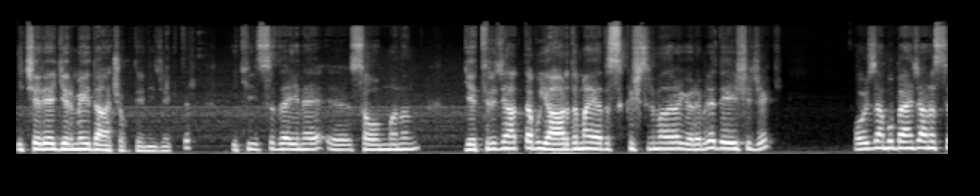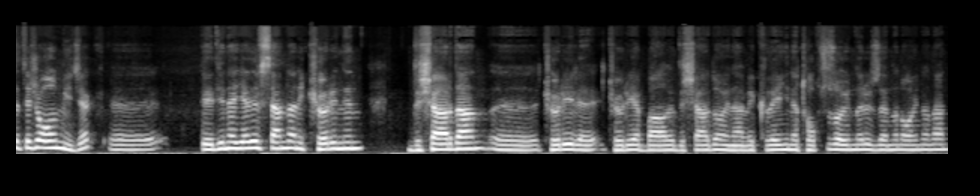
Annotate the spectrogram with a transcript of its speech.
içeriye girmeyi daha çok deneyecektir. İkisi de yine e, savunmanın getirici hatta bu yardıma ya da sıkıştırmalara göre bile değişecek. O yüzden bu bence ana strateji olmayacak. E, dediğine gelirsem de hani Curry'nin dışarıdan e, Curry ile Curry'e bağlı dışarıda oynanan ve Clay'in yine topsuz oyunları üzerinden oynanan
